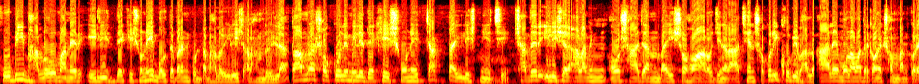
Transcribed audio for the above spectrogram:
খুবই ভালো মানের ইলিশ দেখে শুনেই বলতে পারেন কোনটা ভালো ইলিশ, আলহামদুলিল্লাহ। তো আমরা সকলে মিলে দেখে শুনে চারটা ইলিশ নিয়েছি। সাদের ইলিশের আলামিন ও শাহজাহান ভাই সহ আরও যিনারা আছেন, সকলেই খুবই ভালো। আলেম আমাদেরকে অনেক সম্মান করে।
